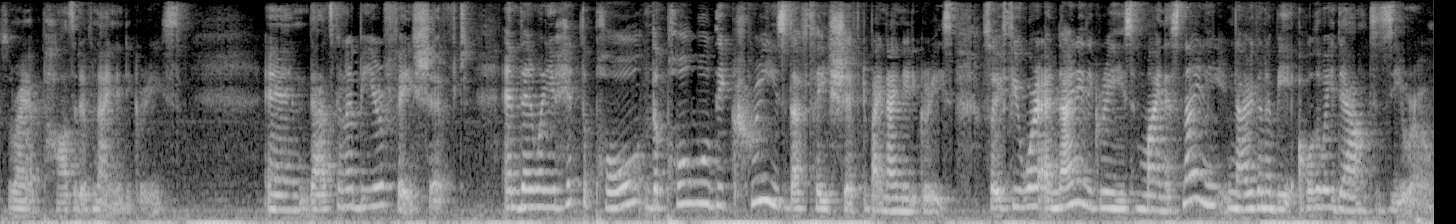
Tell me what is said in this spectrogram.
So right at positive 90 degrees. And that's gonna be your phase shift. And then when you hit the pole, the pole will decrease that phase shift by 90 degrees. So if you were at 90 degrees minus 90, now you're gonna be all the way down to zero.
